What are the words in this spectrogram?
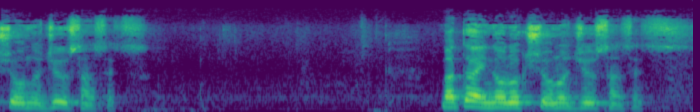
章の13節。マタイの6章の13節。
